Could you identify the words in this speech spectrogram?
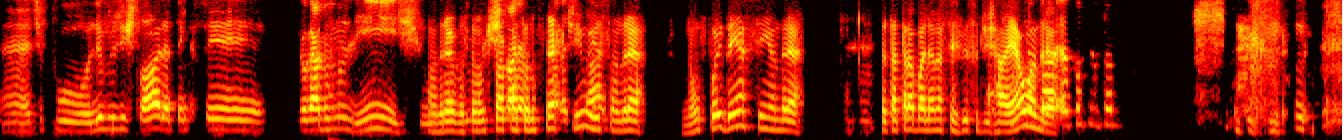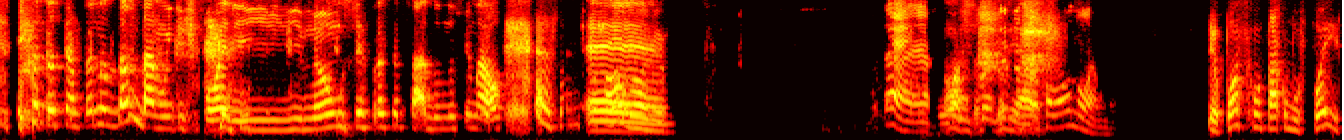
É, tipo, livro de história tem que ser jogado no lixo. André, você não está contando de certinho isso, André. Não foi bem assim, André. Você está trabalhando a serviço de Israel, eu tô, André? eu tô tentando. eu tô tentando não dar muito spoiler e não ser processado no final. É só falar o É, nome. É, Nossa, é falar o nome. Eu posso contar como foi?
